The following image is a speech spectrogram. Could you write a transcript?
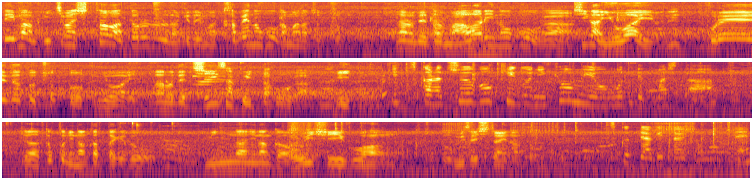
で今一番下はトルルルだけど今壁の方がまだちょっと。なので多分周りの方が火が弱いよね。これだとちょっと弱い。なので小さくいった方がいいと思う、いつから厨房器具に興味を持ってました？いや特になかったけどうみんなになんか美味しいご飯ちょっとお見せしたいなと思って。ん作ってあげたいと思って。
